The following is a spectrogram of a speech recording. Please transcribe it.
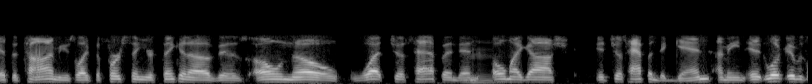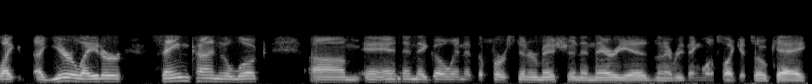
at the time, he's like the first thing you're thinking of is, oh no, what just happened, and mm-hmm. oh my gosh, it just happened again. I mean, it looked it was like a year later, same kind of look um, and then they go in at the first intermission, and there he is, and everything looks like it's okay.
